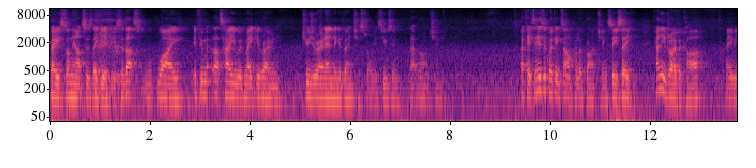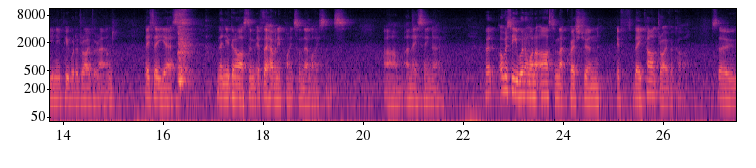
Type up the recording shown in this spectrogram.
based on the answers they give you. So that's why, if you, that's how you would make your own, choose your own ending adventure stories using that branching. Okay, so here's a quick example of branching. So you say, can you drive a car? Maybe you need people to drive around. They say yes. And then you're going to ask them if they have any points on their license. Um, and they say no. But obviously you wouldn't want to ask them that question if they can't drive a car. So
